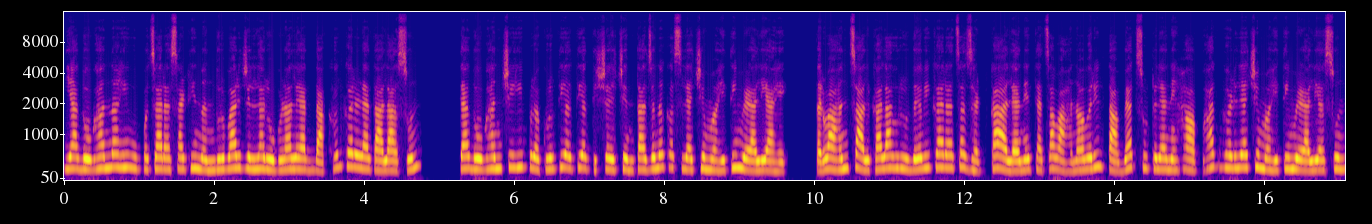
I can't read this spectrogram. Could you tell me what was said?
या दोघांनाही उपचारासाठी नंदुरबार जिल्हा रुग्णालयात दाखल करण्यात आला असून त्या दोघांचीही प्रकृती अति अतिशय चिंताजनक असल्याची माहिती मिळाली आहे. तर वाहन चालकाला हृदयविकाराचा झटका आल्याने त्याचा वाहनावरील ताब्यात सुटल्याने हा अपघात घडल्याची माहिती मिळाली असून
